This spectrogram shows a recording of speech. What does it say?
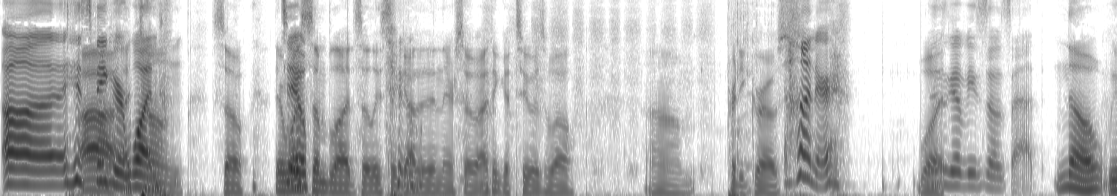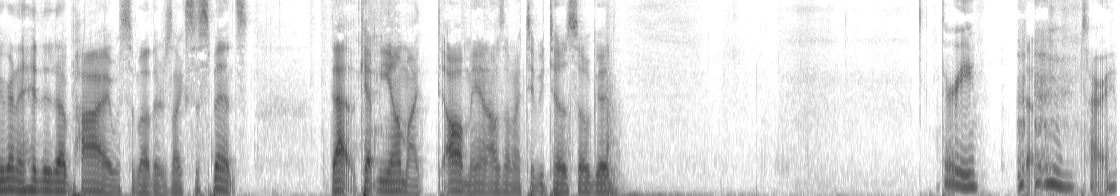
Uh, his Ah, finger tongue. so there Two. was some blood so at least they got it in there so i think a 2 as well um pretty gross Hunter. what This is gonna be so sad. No, we were gonna hit it up high with some others, like suspense. That kept me on my. Oh man, I was on my tippy toes so good. Three. That- Sorry.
